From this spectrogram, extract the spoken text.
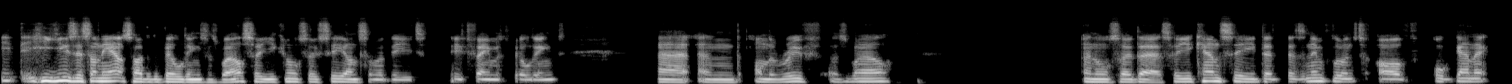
he, he used this on the outside of the buildings as well, so you can also see on some of these these famous buildings uh, and on the roof as well, and also there. So you can see that there's an influence of organic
